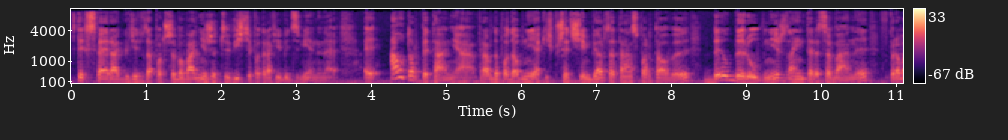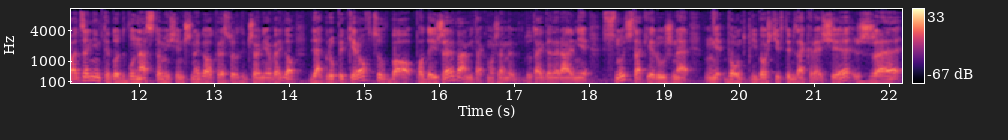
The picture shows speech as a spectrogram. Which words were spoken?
w tych sferach, gdzie zapotrzebowanie rzeczywiście potrafi być zmienne. Y, autor pytania, prawdopodobnie jakiś przedsiębiorca transportowy, byłby również zainteresowany wprowadzeniem tego 12-miesięcznego okresu rozliczeniowego dla grupy kierowców, bo podejrzewam i tak możemy tutaj generalnie snuć takie różne wątpliwości, możliwości w tym zakresie, że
